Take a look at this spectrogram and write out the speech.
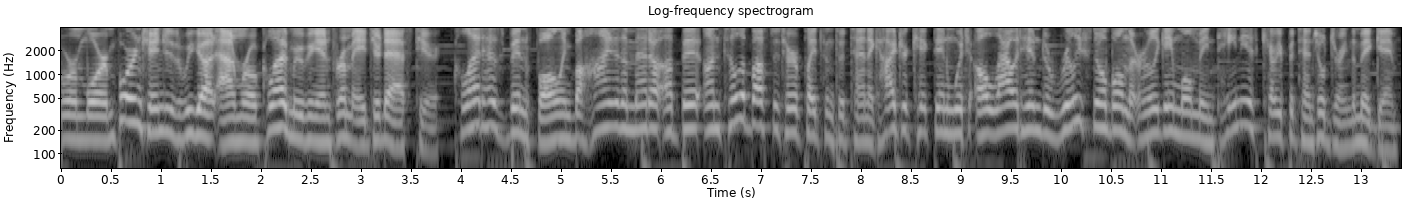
For more important changes, we got Admiral Kled moving in from A tier to S tier. Kled has been falling behind the meta a bit until the to turret plates and Titanic Hydra kicked in, which allowed him to really snowball in the early game while maintaining his carry potential during the mid game.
